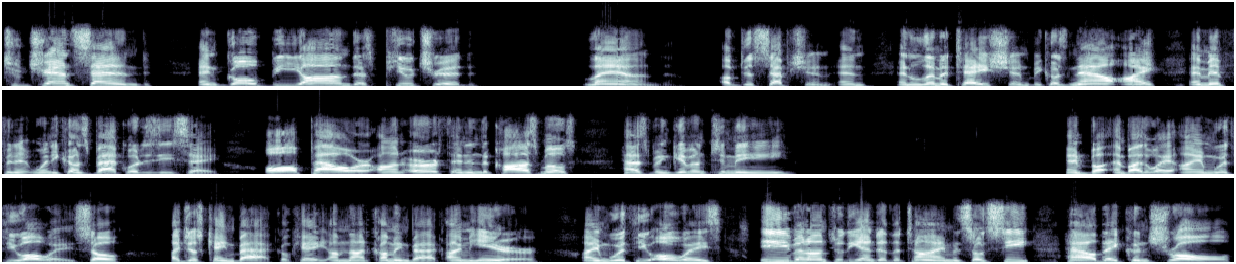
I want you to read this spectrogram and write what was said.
to transcend and go beyond this putrid land of deception and, and limitation because now I am infinite. When he comes back, what does he say? All power on earth and in the cosmos has been given to me. And, but, and by the way, I am with you always. So I just came back, okay? I'm not coming back. I'm here. I'm with you always, even unto the end of the time. And so see how they control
